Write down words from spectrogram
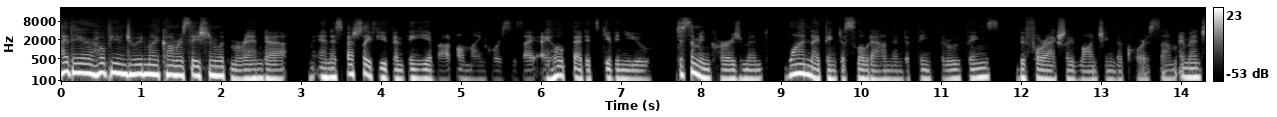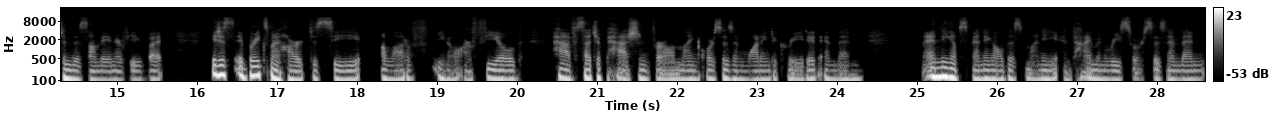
Hi there. Hope you enjoyed my conversation with Miranda. And especially if you've been thinking about online courses, I, I, hope that it's given you just some encouragement. One, I think to slow down and to think through things before actually launching the course. Um, I mentioned this on the interview, but it just, it breaks my heart to see a lot of, you know, our field have such a passion for online courses and wanting to create it. And then ending up spending all this money and time and resources and then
